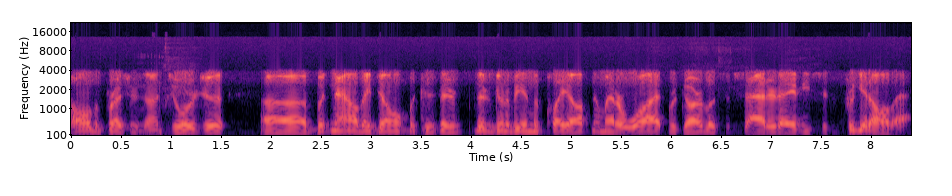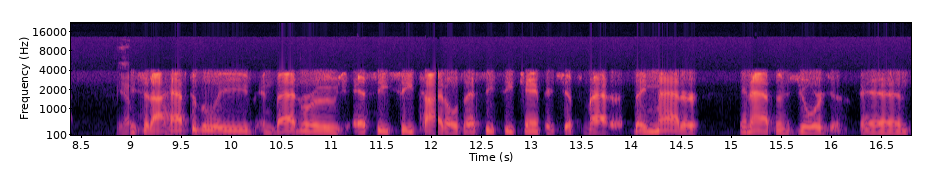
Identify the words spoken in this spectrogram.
all the pressures on Georgia. Uh, but now they don't because they're they're going to be in the playoff no matter what, regardless of Saturday. And he said, forget all that. Yep. He said, I have to believe in Baton Rouge, SEC titles, SEC championships matter. They matter in Athens, Georgia. And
